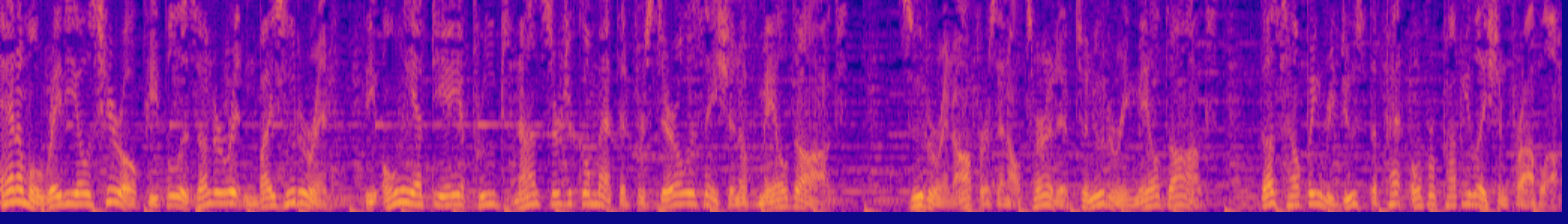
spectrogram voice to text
Animal Radio's Hero People is underwritten by Zeuterin, the only FDA approved non surgical method for sterilization of male dogs. Zeuterin offers an alternative to neutering male dogs, thus helping reduce the pet overpopulation problem.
